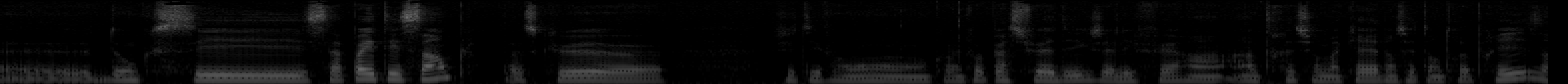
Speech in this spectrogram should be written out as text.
Euh, donc ça n'a pas été simple parce que euh, j'étais vraiment encore une fois persuadée que j'allais faire un, trait sur ma carrière dans cette entreprise.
